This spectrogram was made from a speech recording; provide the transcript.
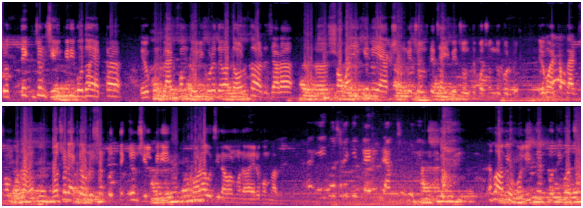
প্রত্যেকজন শিল্পীরই বোধহয় একটা এরকম প্ল্যাটফর্ম তৈরি করে দেওয়া দরকার যারা সবাইকে নিয়ে একসঙ্গে চলতে চাইবে, চলতে পছন্দ করবে, এরকম একটা প্ল্যাটফর্ম বোধ হয় বছরে একটা অনুষ্ঠান প্রত্যেকজন শিল্পীরই করা উচিত আমার মনে হয় এরকম ভাবে এই বছরে কি প্ল্যানিং রাখছো দেখো, আমি হোলিতে প্রতি বছর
